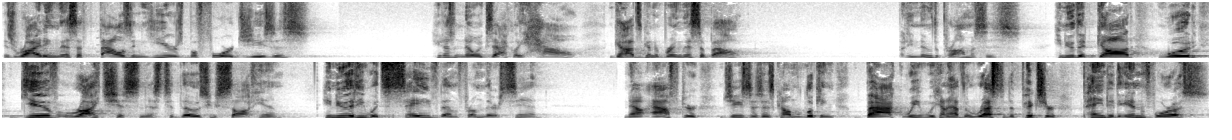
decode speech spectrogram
is writing this a thousand years before Jesus. He doesn't know exactly how God's going to bring this about, but he knew the promises. He knew that God would give righteousness to those who sought him. He knew that he would save them from their sin. Now, after Jesus has come, looking back, we, we kind of have the rest of the picture painted in for us.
